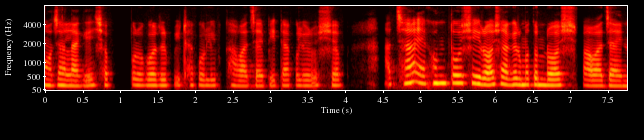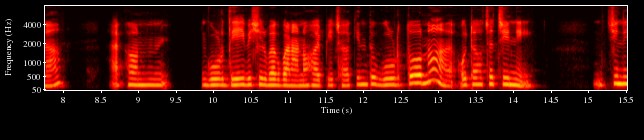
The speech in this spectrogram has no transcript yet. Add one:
মজা লাগে। সব প্রকারের পিঠাকলি খাওয়া যায়, পিঠাকলির উৎসব। আচ্ছা এখন তো সেই রস আগের মতন রস পাওয়া যায় না। এখন গুড় দিয়েই বেশিরভাগ বানানো হয় পিঠা। কিন্তু গুড় তো না, ওইটা হচ্ছে চিনি। চিনি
